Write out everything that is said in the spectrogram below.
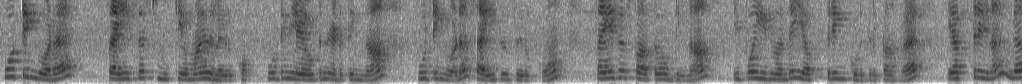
ஃபூட்டிங்கோட சைஸஸ் முக்கியமாக இதில் இருக்கும். ஃபூட்டிங் லே அவுட்டுன்னு எடுத்திங்கன்னா ஃபூட்டிங்கோட சைஸஸ் இருக்கும். சைஸஸ் பார்த்தோம் அப்படின்னா இப்போ இது வந்து எஃப் த்ரீன்னு கொடுத்துருக்காங்க. எஃப் த்ரீனா இங்கே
